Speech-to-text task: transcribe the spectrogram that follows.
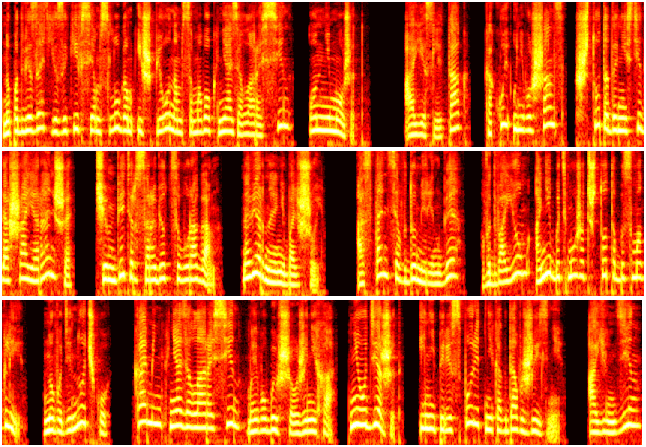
но подвязать языки всем слугам и шпионам самого князя Ларасин он не может. А если так, какой у него шанс что-то донести до Шая раньше, чем ветер сорвется в ураган? Наверное, небольшой. Останься в доме Ринге, вдвоем они, быть может, что-то бы смогли, но в одиночку камень князя Ларасин, моего бывшего жениха, не удержит и не переспорит никогда в жизни. А Юндин,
